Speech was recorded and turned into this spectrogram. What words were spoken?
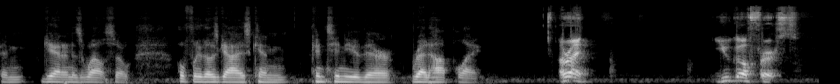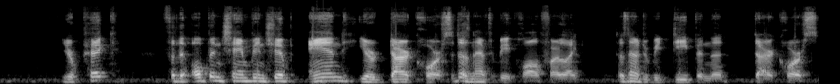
and Gannon as well. So hopefully those guys can continue their red hot play. All right. You go first. Your pick for the Open Championship and your dark horse. It doesn't have to be a qualifier, like it doesn't have to be deep in the dark horse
